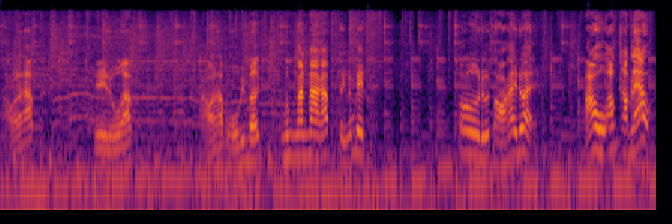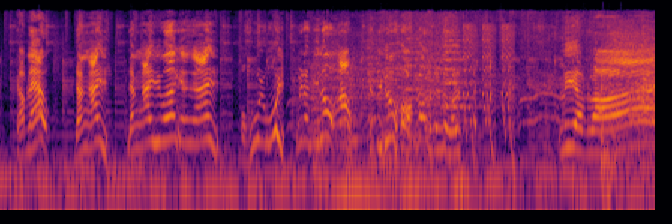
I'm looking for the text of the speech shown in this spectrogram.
เอาแล้วครับ นี่ดูครับ เอาละครับ โอ้โห พี่เมิร์กมุ่งมั่นมากครับ สิ่งน้ำบิด โอ้ ดูต่อให้ด้วย เอา เอากลับแล้ว กลับแล้ว ยังไง ยังไงพี่เมิร์กยังไงโอ้โหอุ้ยวินาทีโลเอ้านาทีโลออกนอกถนนเรียบร้อย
